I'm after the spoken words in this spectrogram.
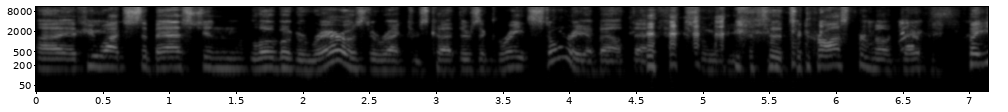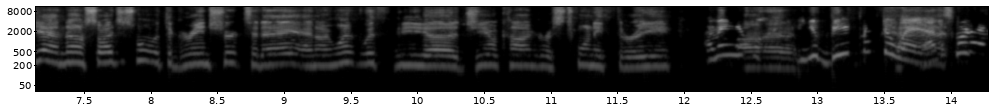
Uh, if you watch Sebastian Lobo Guerrero's director's cut, there's a great story about that actually to, to cross promote there. But yeah, no, so I just went with the green shirt today and I went with the uh, Geo Congress 23. I mean, you, Uh, you beat me to it. I was going to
